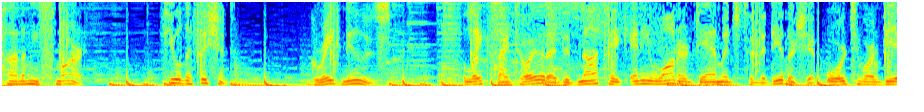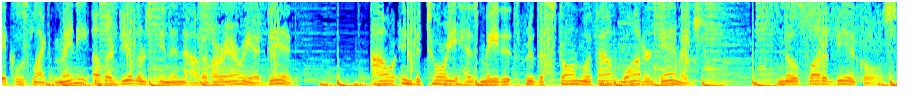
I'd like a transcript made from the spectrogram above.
economy smart. Fuel efficient. Great news! Lakeside Toyota did not take any water damage to the dealership or to our vehicles like many other dealers in and out of our area did. Our inventory has made it through the storm without water damage. No flooded vehicles,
